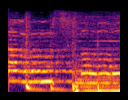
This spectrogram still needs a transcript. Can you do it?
I'm slow.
